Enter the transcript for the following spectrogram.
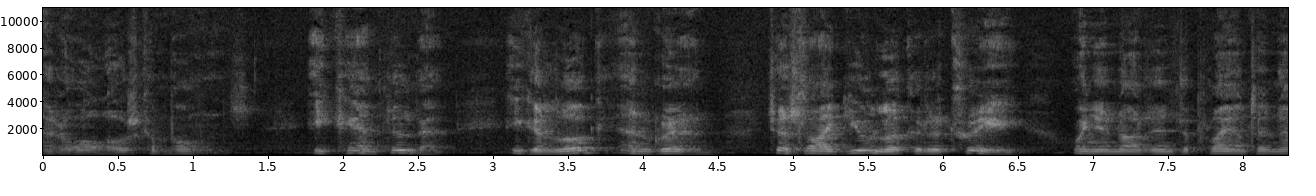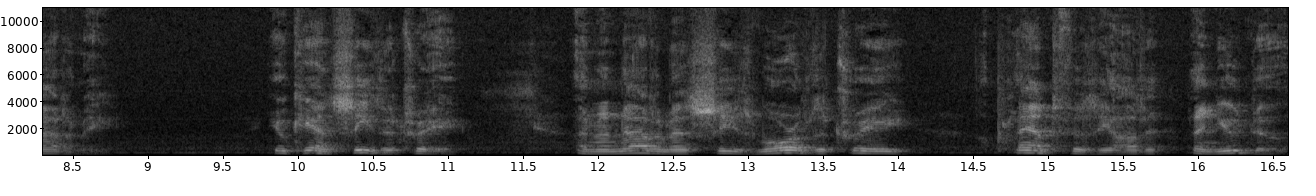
at all those components. He can't do that. He can look and grin, just like you look at a tree when you're not into plant anatomy. You can't see the tree. An anatomist sees more of the tree, a plant physiologist, than you do.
